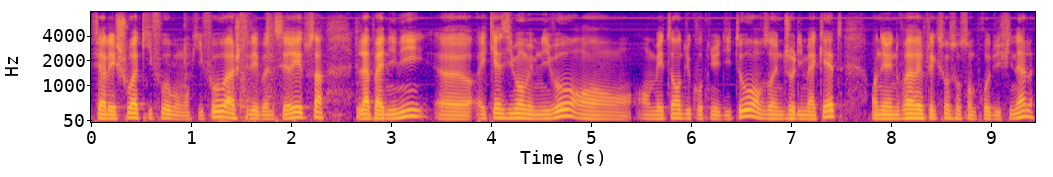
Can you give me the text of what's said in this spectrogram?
faire les choix qu'il faut au moment qu'il faut, acheter des bonnes séries et tout ça. La Panini euh, est quasiment au même niveau en, en mettant du contenu édito, en faisant une jolie maquette, en ayant une vraie réflexion sur son produit final.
